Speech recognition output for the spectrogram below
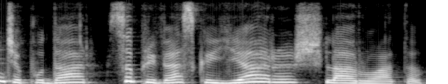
Început dar să privească iarăși la roată.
